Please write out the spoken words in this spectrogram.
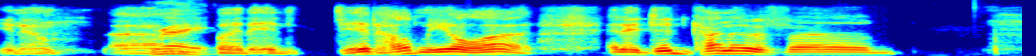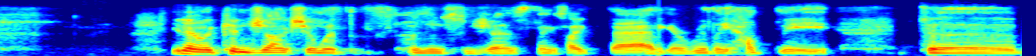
you know. Um, right. But it did help me a lot, and it did kind of, uh, you know, in conjunction with hallucinogens, things like that. It really helped me to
